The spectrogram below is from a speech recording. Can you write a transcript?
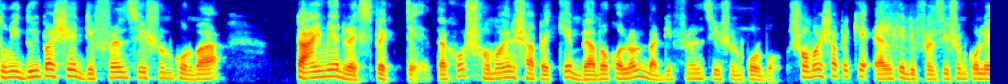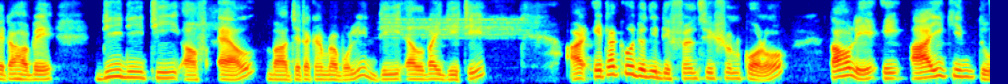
তুমি দুই পাশে ডিফারেন্সিয়েশন করবা। টাইমের রেসপেক্টে দেখো সময়ের সাপেক্ষে ব্যবকলন বা ডিফারেন্সিয়েশন করব। সময় সাপেক্ষে এল কে ডিফারেন্সিয়েশন করলে এটা হবে ডিডিটি অফ এল বা যেটাকে আমরা বলি ডি এল বাই ডিটি আর এটাকেও যদি ডিফারেন্সিয়েশন করো, তাহলে এই আই কিন্তু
